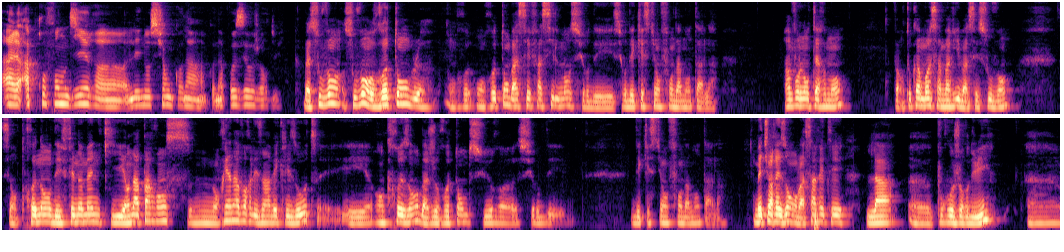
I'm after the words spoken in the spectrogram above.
à approfondir les notions qu'on a, posées aujourd'hui. Bah, souvent, souvent on, retombe, on, retombe assez facilement sur des questions fondamentales, involontairement. en tout cas, moi, ça m'arrive assez souvent c'est en prenant des phénomènes qui, en apparence, n'ont rien à voir les uns avec les autres, et en creusant, bah, je retombe sur, euh, sur des, questions fondamentales. Mais tu as raison, on va s'arrêter là euh, pour aujourd'hui, euh,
